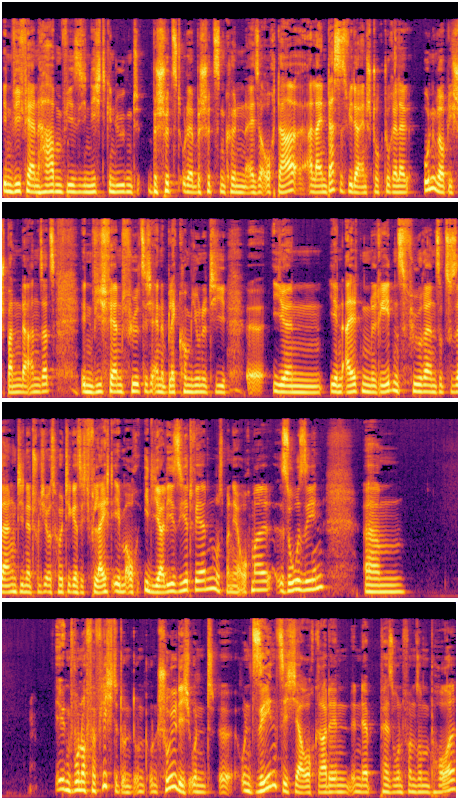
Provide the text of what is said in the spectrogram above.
inwiefern haben wir sie nicht genügend beschützt oder beschützen können. Also auch da, allein das ist wieder ein struktureller, unglaublich spannender Ansatz. Inwiefern fühlt sich eine Black Community äh, ihren, ihren alten Redensführern sozusagen, die natürlich aus heutiger Sicht vielleicht eben auch idealisiert werden, muss man ja auch mal so sehen. Ähm, irgendwo noch verpflichtet und und und schuldig und äh, und sehnt sich ja auch gerade in in der Person von so einem Paul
